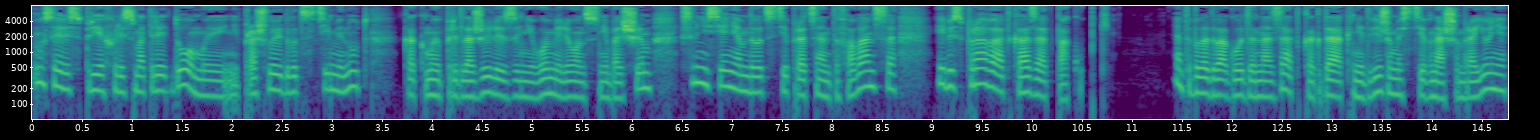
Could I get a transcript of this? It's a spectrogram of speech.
Мы с Элис приехали смотреть дом, и не прошло и 20 минут, как мы предложили за него миллион с небольшим, с внесением 20% аванса и без права отказа от покупки. Это было два года назад, когда к недвижимости в нашем районе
